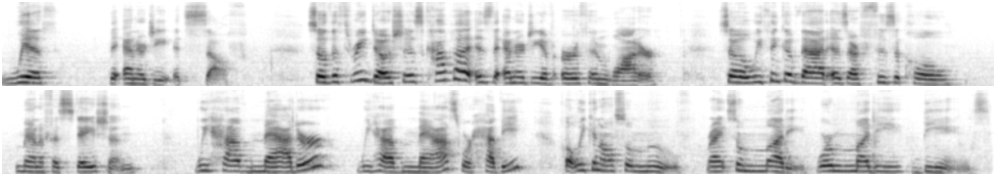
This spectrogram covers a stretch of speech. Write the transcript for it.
with the energy itself. So the three doshas, kapha is the energy of earth and water. So we think of that as our physical manifestation. We have matter, we have mass, we're heavy, but we can also move, right? So muddy, we're muddy beings.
